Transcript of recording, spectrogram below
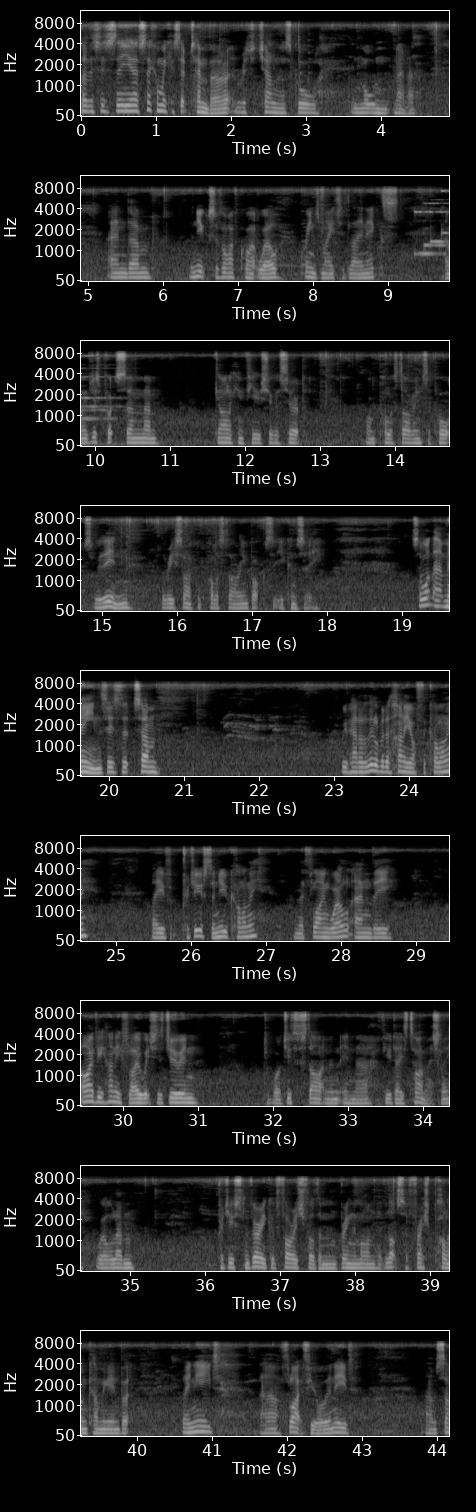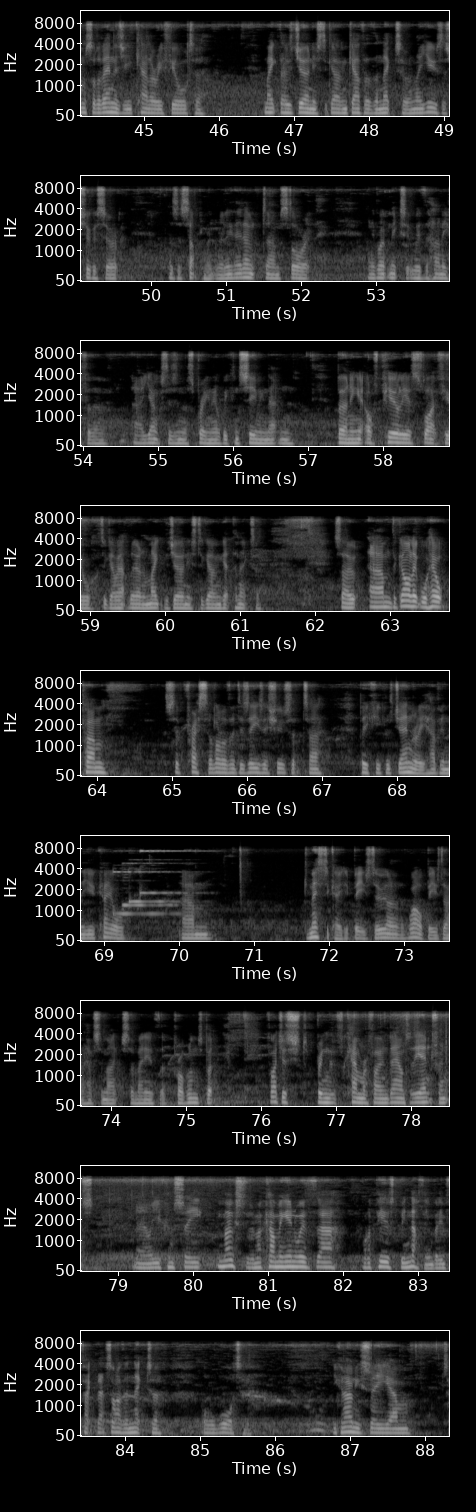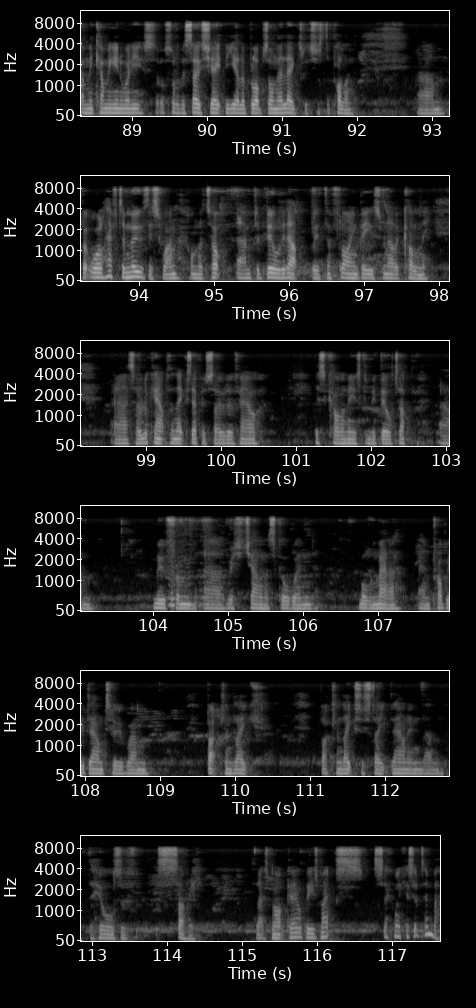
So this is the uh, second week of September at Richard Challoner School in Malden Manor and um, the nukes survived quite well. Queen's mated laying eggs and we've just put some um, garlic infused sugar syrup on polystyrene supports within the recycled polystyrene box that you can see. So what that means is that um, we've had a little bit of honey off the colony. They've produced a new colony and they're flying well and the ivy honey flow which is due in well due to start in, in a few days time actually will um, produce some very good forage for them and bring them on. Lots of fresh pollen coming in but they need uh, flight fuel. They need um, some sort of energy calorie fuel to make those journeys to go and gather the nectar and they use the sugar syrup as a supplement really. They don't um, store it and they won't mix it with the honey for the uh, youngsters in the spring. They'll be consuming that and burning it off purely as flight fuel to go out there and make the journeys to go and get the nectar. So um, the garlic will help um, suppress a lot of the disease issues that uh, beekeepers generally have in the UK or um, domesticated bees do. Uh, wild bees don't have so, much, so many of the problems, but if I just bring the camera phone down to the entrance now you can see most of them are coming in with uh, what appears to be nothing, but in fact that's either nectar or water you can only see um, something coming in when you sort of associate the yellow blobs on their legs, which is the pollen. Um, but we'll have to move this one on the top um, to build it up with the flying bees from another colony. Uh, so look out for the next episode of how this colony is going to be built up, um, moved from uh, Richard Challoner School in Malden Manor and probably down to um, Buckland Lake, Buckland Lakes Estate down in um, the hills of Surrey. That's Mark Gale, Beesmax, second week of September.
